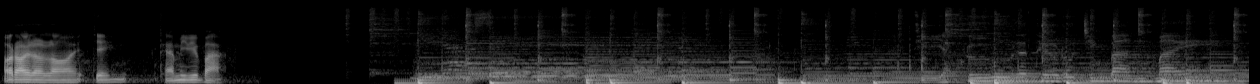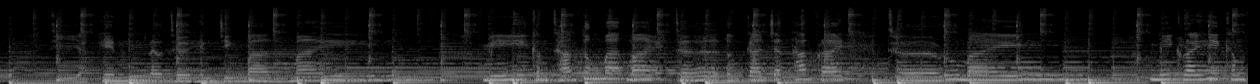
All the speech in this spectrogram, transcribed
เอาร้อยละร้อยเจ๊งแถมมีวิบาก ใคร เธอรู้ไหม มีใครให้คำ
